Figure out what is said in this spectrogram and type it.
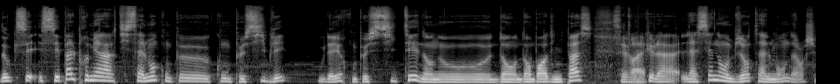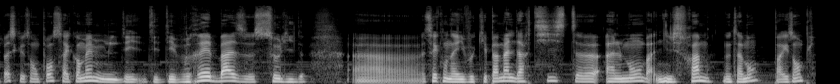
Donc c'est pas le premier artiste allemand qu'on peut, qu'on peut cibler, ou d'ailleurs qu'on peut citer dans, nos, dans, dans Boarding Pass. C'est vrai. que la, la, scène ambiante allemande, alors je sais pas ce que tu en penses, a quand même des, des, des vraies bases solides. Euh, c'est qu'on a évoqué pas mal d'artistes euh, allemands, bah, Nils Fram notamment, par exemple.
